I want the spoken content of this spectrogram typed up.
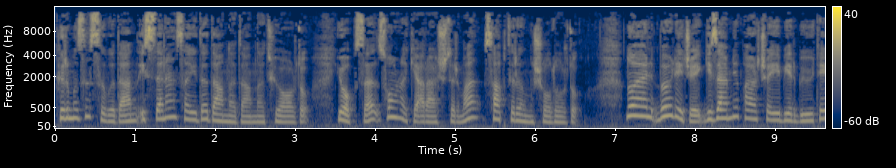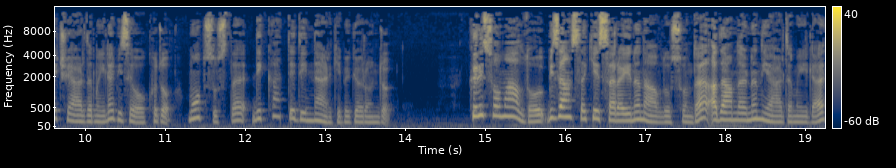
kırmızı sıvıdan istenen sayıda damla damlatıyordu. Yoksa sonraki araştırma saptırılmış olurdu. Noel böylece gizemli parçayı bir büyüteç yardımıyla bize okudu. Mopsus da dikkatle dinler gibi göründü. Crisomaldo, Bizans'taki sarayının avlusunda adamlarının yardımıyla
